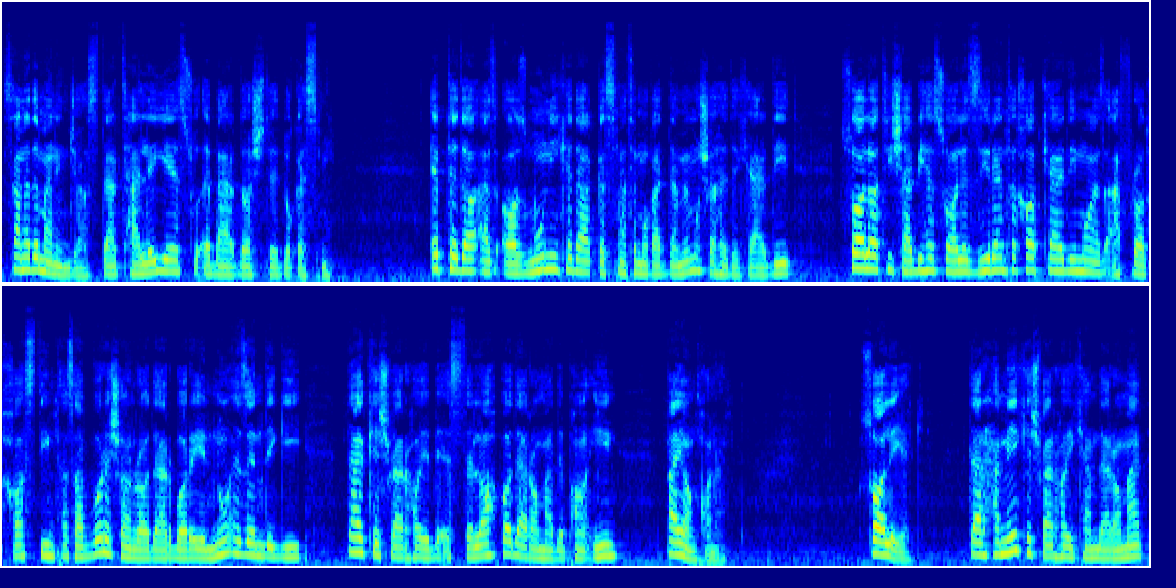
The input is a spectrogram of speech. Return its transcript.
سند من اینجاست در تله سوء برداشت دو قسمی. ابتدا از آزمونی که در قسمت مقدمه مشاهده کردید سوالاتی شبیه سوال زیر انتخاب کردیم و از افراد خواستیم تصورشان را درباره نوع زندگی در کشورهای به اصطلاح با درآمد پایین بیان کنند. سوال یک. در همه کشورهای کم درآمد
